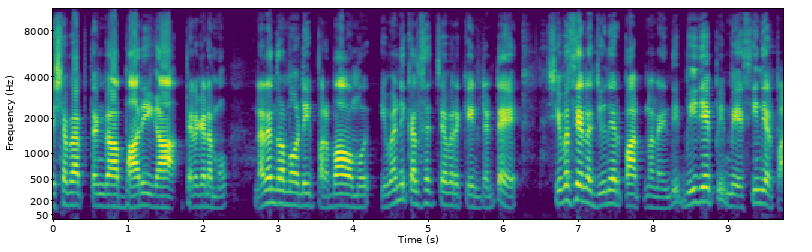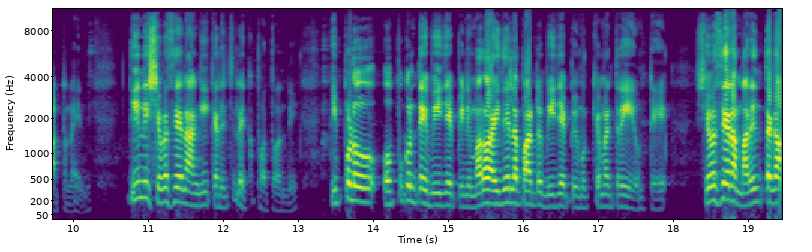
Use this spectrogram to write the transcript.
దేశవ్యాప్తంగా భారీగా పెరగడము నరేంద్ర మోడీ ప్రభావము ఇవన్నీ కలిసి వచ్చేవరకు ఏంటంటే శివసేన జూనియర్ పార్ట్నర్ అయింది బీజేపీ మే సీనియర్ పార్ట్నర్ అయింది. దీన్ని శివసేన అంగీకరించలేకపోతోంది. ఇప్పుడు ఒప్పుకుంటే బీజేపీని మరో ఐదేళ్ళ పాటు బీజేపీ ముఖ్యమంత్రి ఉంటే శివసేన మరింతగా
